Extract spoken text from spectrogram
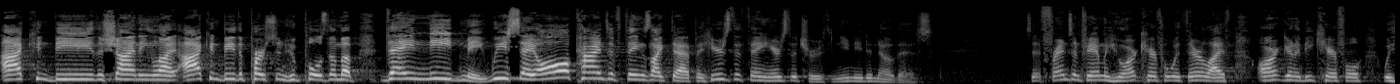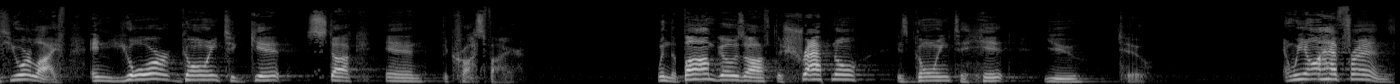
I can be the shining light. I can be the person who pulls them up. They need me. We say all kinds of things like that, but here's the thing, here's the truth, and you need to know this is that friends and family who aren't careful with their life aren't going to be careful with your life. And you're going to get stuck in the crossfire. When the bomb goes off, the shrapnel is going to hit you too. And we all have friends,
